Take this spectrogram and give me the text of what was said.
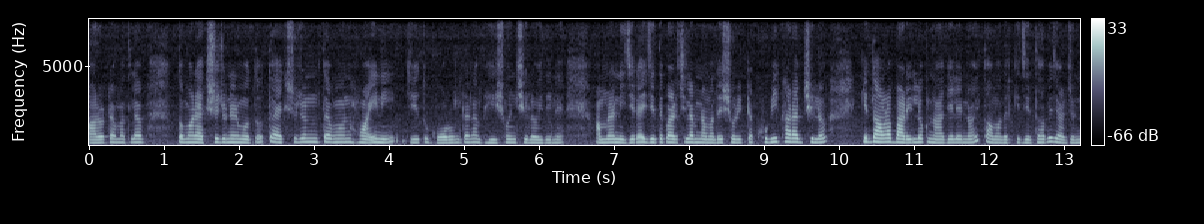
বারোটা মতলব তোমার একশো জনের মতো। তো একশো জন তেমন হয়নি, যেহেতু গরমটা না ভীষণ ছিল ওই দিনে। আমরা নিজেরাই যেতে পারছিলাম না, আমাদের শরীরটা খুবই খারাপ ছিল। কিন্তু আমরা বাড়ির লোক না গেলে নয়, তো আমাদেরকে যেতে হবে, যার জন্য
